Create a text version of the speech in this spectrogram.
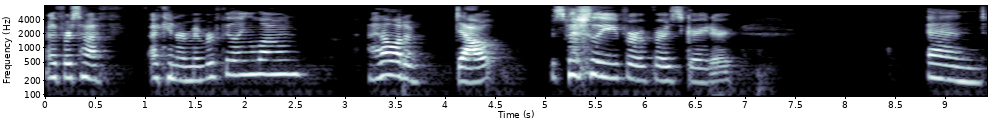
or the first time I, I can remember feeling alone. I had a lot of doubt, especially for a first grader. And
